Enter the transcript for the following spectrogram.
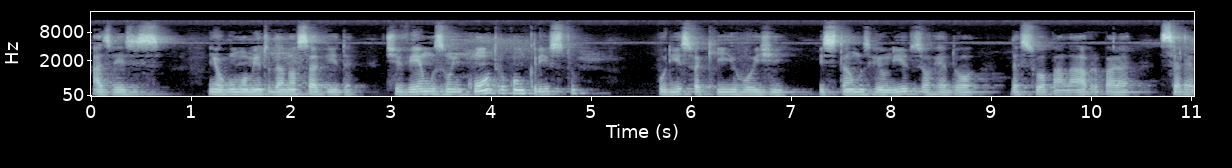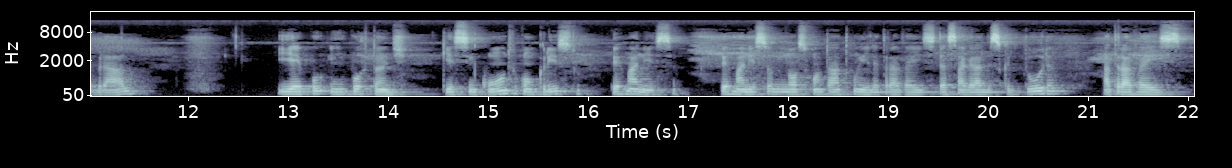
Às vezes em algum momento da nossa vida tivemos um encontro com Cristo, por isso aqui hoje estamos reunidos ao redor da Sua palavra para celebrá-lo. E é importante que esse encontro com Cristo permaneça, permaneça no nosso contato com Ele através da Sagrada Escritura, através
